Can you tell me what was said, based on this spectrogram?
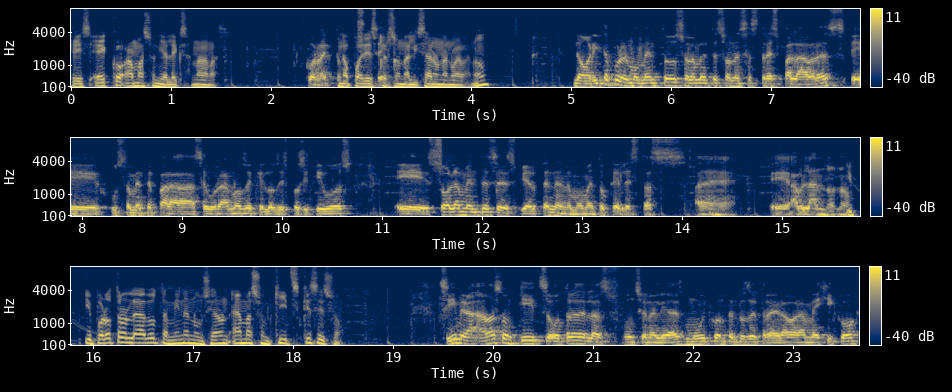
Que es Echo, Amazon y Alexa, nada más. Correcto. No puedes personalizar una nueva, ¿no? No, ahorita por el momento solamente son esas tres palabras, eh, justamente para asegurarnos de que los dispositivos eh, solamente se despierten en el momento que le estás eh, hablando, ¿no? y, por otro lado, también anunciaron Amazon Kids. ¿Qué es eso? Sí, mira, Amazon Kids, otra de las funcionalidades muy contentos de traer ahora a México,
